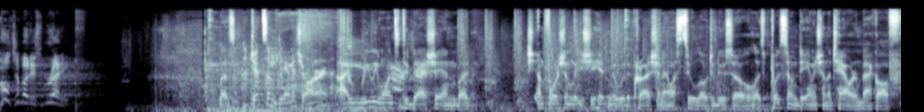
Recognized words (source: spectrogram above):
Ultimate is ready. Let's get some damage on her. I really wanted to dash in, but she- unfortunately she hit me with a crush and I was too low to do so. Let's put some damage on the tower and back off.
